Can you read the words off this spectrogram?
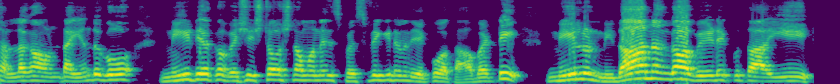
చల్లగా ఉంటాయి. ఎందుకు? నీటి యొక్క విశిష్టోష్ణం అనేది స్పెసిఫిసిటీ అనేది ఎక్కువ కాబట్టి నీళ్ళు నిదానంగా వేడెక్కుతాయి.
